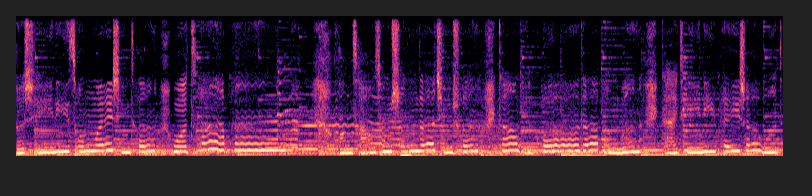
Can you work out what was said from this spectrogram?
可惜你从未心疼我的笨。荒草丛生的青春，倒也过的安稳，代替你陪着我的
